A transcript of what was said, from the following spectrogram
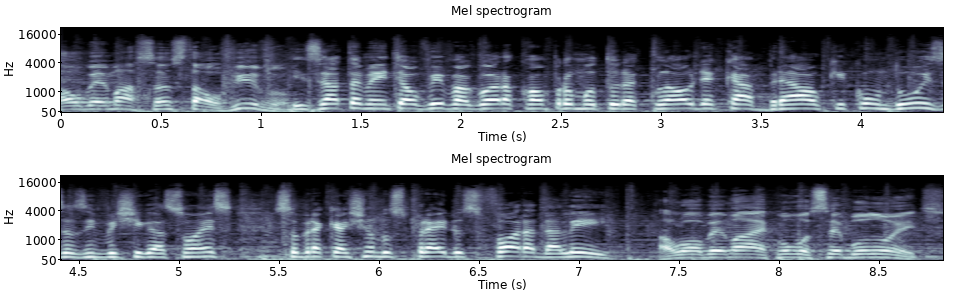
Albemar Santos está ao vivo? Exatamente, ao vivo agora com a promotora Cláudia Cabral, que conduz as investigações sobre a questão dos prédios fora da lei. Alô, Albemar, é com você, boa noite.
